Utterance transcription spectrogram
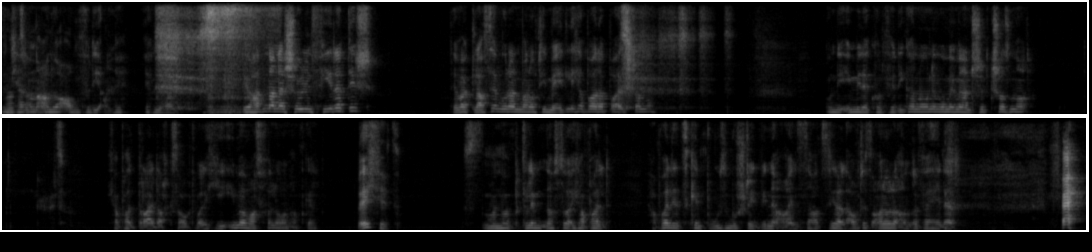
Und ich hatte dann auch nur Augen für die Anne. Irgendwann. Wir hatten dann einen schönen Vierertisch. Der war klasse, wo dann war noch die Mädel, ich habe dabei gestanden. Und die mit der Konfettikanone, wo man immer einen Schritt geschossen hat. Also, Ich habe halt drei Tage gesaugt, weil ich je immer was verloren habe, gell. echt jetzt? Manchmal klemmt noch so, ich habe halt, ich habe halt jetzt kein Busen, wo steht wie eine Eins. Da hat sich halt auch das eine oder andere verheddert.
